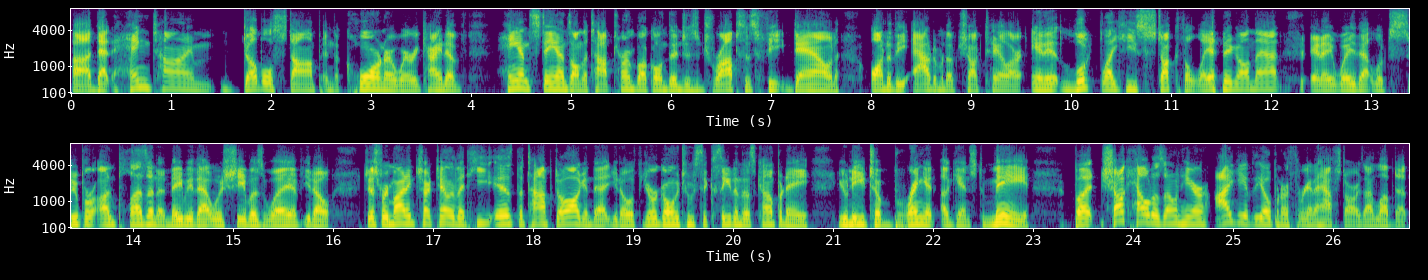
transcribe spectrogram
uh, that hang time double stomp in the corner where he kind of handstands on the top turnbuckle and then just drops his feet down onto the abdomen of Chuck Taylor. And it looked like he stuck the landing on that in a way that looked super unpleasant. And maybe that was CIMA's way of, you know, just reminding Chuck Taylor that he is the top dog and that, you know, if you're going to succeed in this company, you need to bring it against me. But Chuck held his own here. I gave the opener three and a half stars. I loved it.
